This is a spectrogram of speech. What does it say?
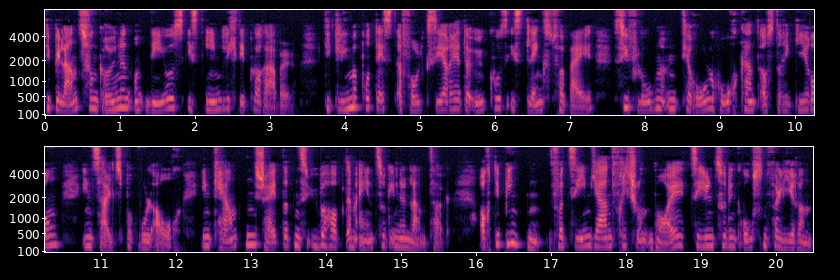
Die Bilanz von Grünen und Neos ist ähnlich deplorabel. Die Klimaprotest-Erfolgsserie der Ökos ist längst vorbei. Sie flogen in Tirol hochkant aus der Regierung, in Salzburg wohl auch. In Kärnten scheiterten sie überhaupt am Einzug in den Landtag. Auch die Pinken, vor zehn Jahren frisch und neu, zählen zu den großen Verlierern,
